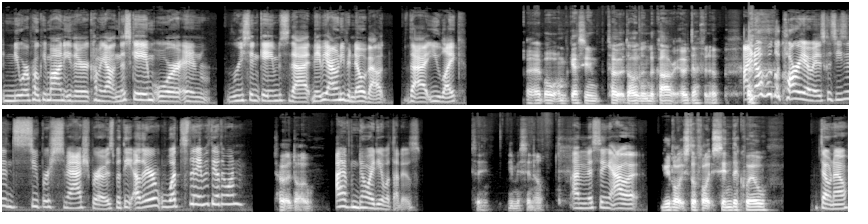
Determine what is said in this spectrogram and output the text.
newer Pokemon either coming out in this game or in recent games that maybe I don't even know about that you like? Uh, well, I'm guessing Totodile and Lucario, definite. I know who Lucario is because he's in Super Smash Bros. But the other, what's the name of the other one? Totodile. I have no idea what that is. See, you're missing out. I'm missing out. You'd like stuff like Cyndaquil. Don't know.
